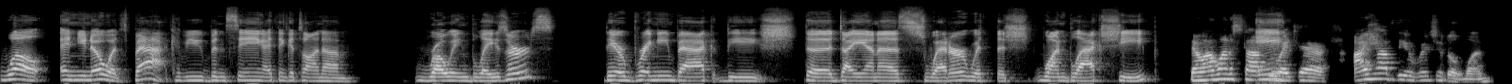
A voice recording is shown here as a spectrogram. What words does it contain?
Well, and you know what's back? Have you been seeing? I think it's on um, Rowing Blazers they're bringing back the sh- the Diana sweater with the sh- one black sheep. Now I want to stop and, you right there. I have the original one.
